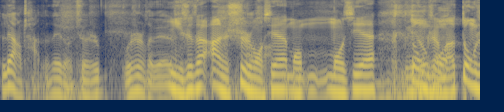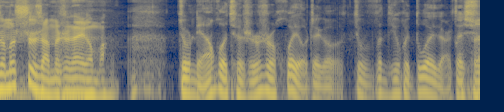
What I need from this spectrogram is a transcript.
量产的那种，确实不是特别，你是在暗示某些某某些动什么动什么是什么是那个吗？就是年货确实是会有这个，就问题会多一点，在续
